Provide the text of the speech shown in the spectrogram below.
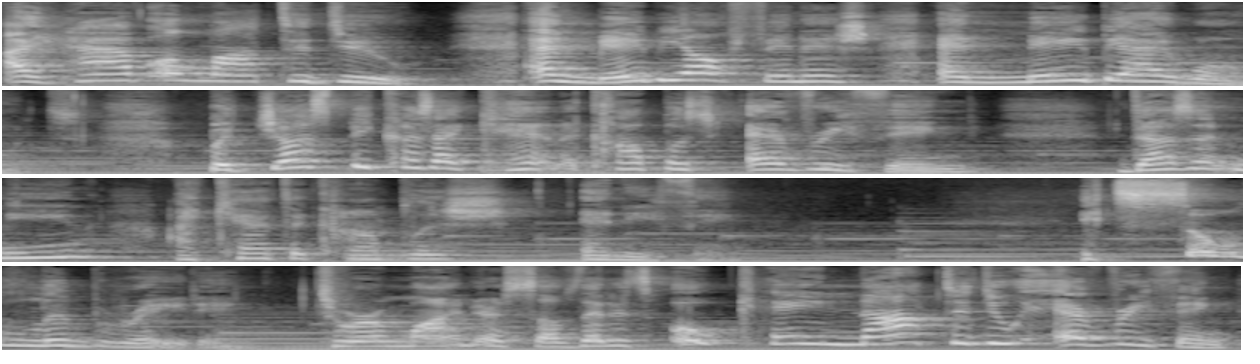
I have a lot to do, and maybe I'll finish, and maybe I won't. But just because I can't accomplish everything doesn't mean I can't accomplish anything. It's so liberating to remind ourselves that it's okay not to do everything,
